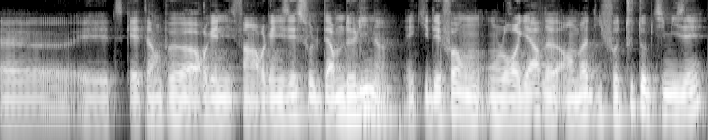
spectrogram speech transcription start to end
Euh, et ce qui a été un peu organisé, sous le terme de lean et qui des fois on, on, le regarde en mode il faut tout optimiser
